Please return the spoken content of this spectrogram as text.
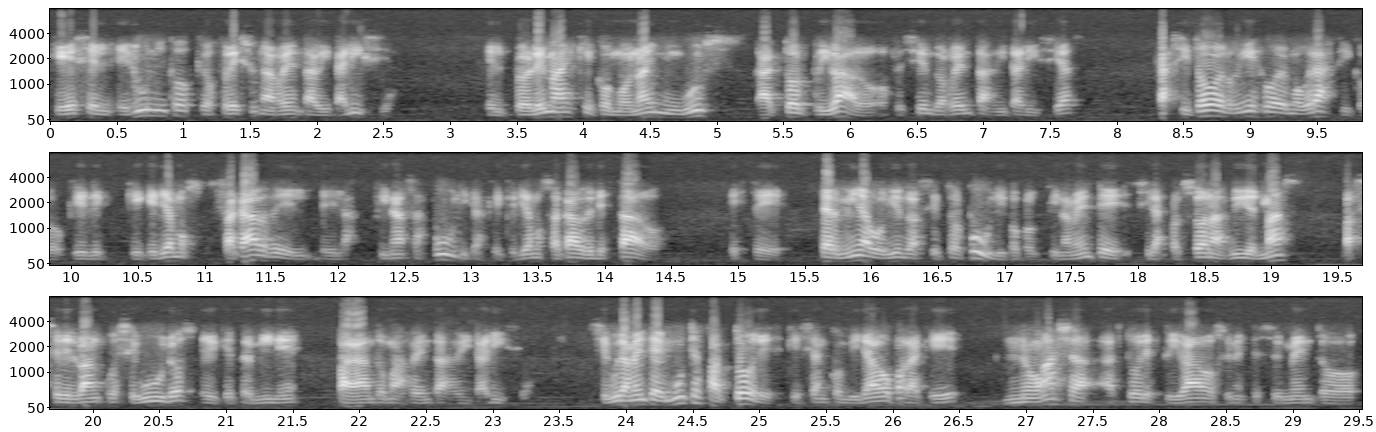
que es el, el único que ofrece una renta vitalicia. El problema es que como no hay ningún actor privado ofreciendo rentas vitalicias, casi todo el riesgo demográfico que, queríamos sacar de, las finanzas públicas, que queríamos sacar del Estado, este, termina volviendo al sector público, porque finalmente si las personas viven más, va a ser el Banco de Seguros el que termine pagando más rentas vitalicias. Seguramente hay muchos factores que se han combinado para que no haya actores privados en este segmento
